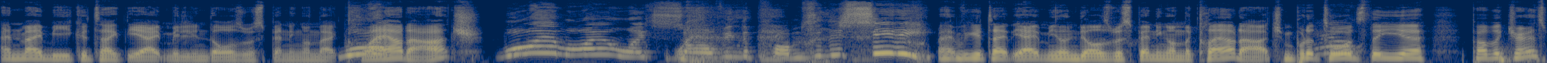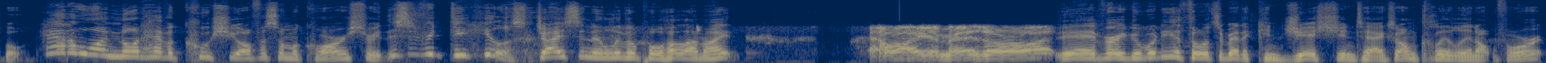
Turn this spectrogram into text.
and maybe you could take the eight million dollars we're spending on that cloud arch. Why am I always solving the problems of this city? Maybe you could take the eight million dollars we're spending on the cloud arch and put it towards the uh, public transport. How do I not have a cushy office on Macquarie Street? This is ridiculous. Jason in Liverpool. Hello, mate. How are you, Maz? All right? Yeah, very good. What are your thoughts about a congestion tax? I'm clearly not for it.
